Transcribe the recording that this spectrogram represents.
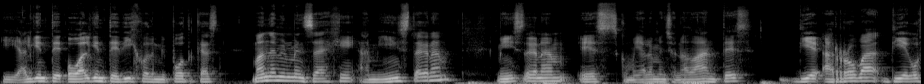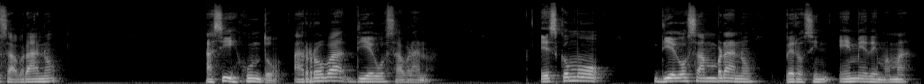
y alguien te, o alguien te dijo de mi podcast, mándame un mensaje a mi Instagram. Mi Instagram es, como ya lo he mencionado antes, arroba Diego Sabrano. Así, junto, arroba Diego Sabrano. Es como Diego Zambrano, pero sin M de mamá.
